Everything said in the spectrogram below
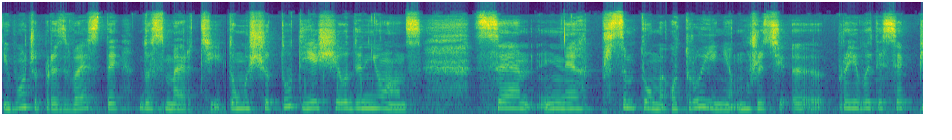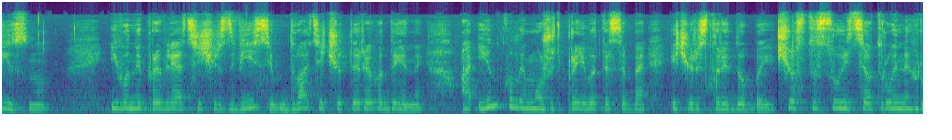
і може призвести до смерті. Тому що тут є ще один нюанс: це м, симптоми отруєння можуть е, проявитися пізно. І вони проявляються через 8-24 години, а інколи можуть проявити себе і через 3 доби. Що стосується отруйних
